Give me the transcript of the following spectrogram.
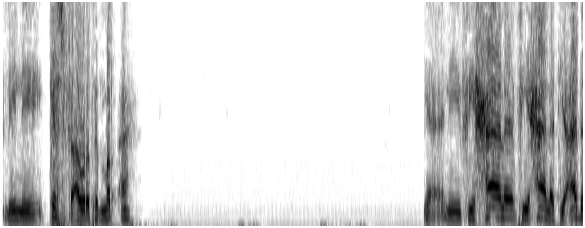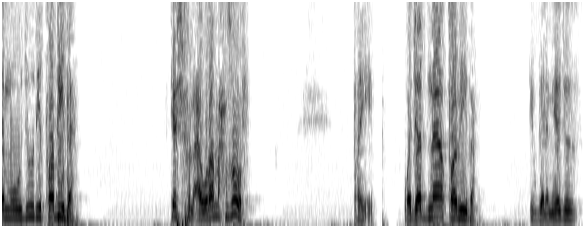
لأن كشف عورة المرأة يعني في حالة في حالة عدم وجود طبيبة. كشف العورة محظور. طيب وجدنا طبيبة. يبقى لم يجوز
